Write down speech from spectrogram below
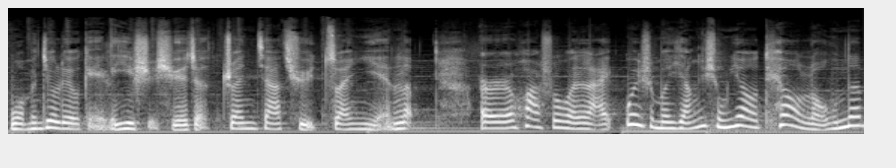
我们就留给历史学者专家去钻研了。而而话说回来，为什么杨雄要跳楼呢？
